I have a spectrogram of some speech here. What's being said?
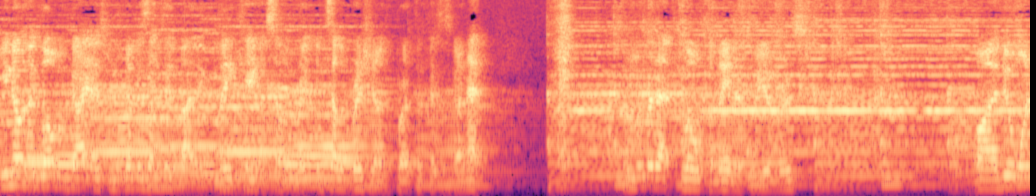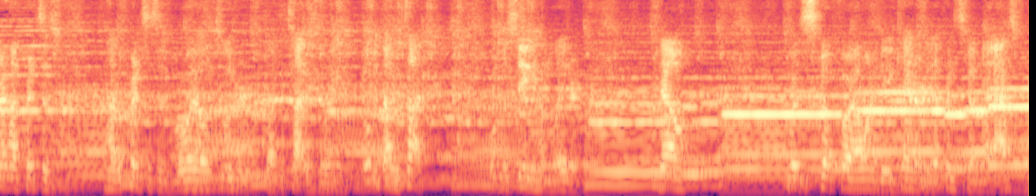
You know the globe of Gaia has been represented by the late King in celebration of the birth of Princess Garnet. Remember that globe for later, viewers. Well, I do wonder how Princess, how the princess's royal tutor, Dr. Tot, is doing. Oh, Dr. Tot. We'll be seeing him later. Now, where's the script for I Want to Be a Canary that Princess Garnet asked for?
